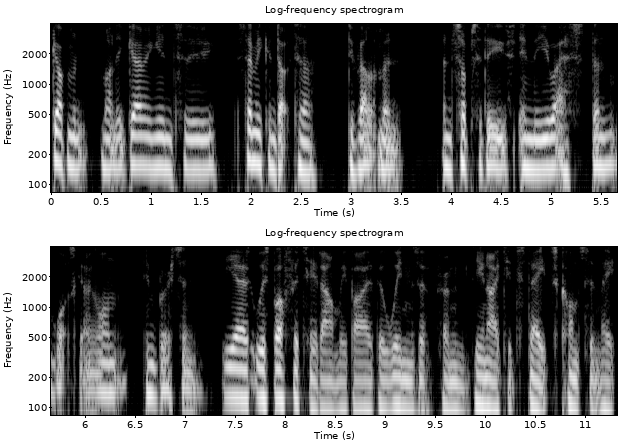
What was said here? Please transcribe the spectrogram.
government money going into semiconductor development and subsidies in the US than what's going on in Britain. Yeah, we're buffeted, aren't we, by the winds from the United States constantly.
